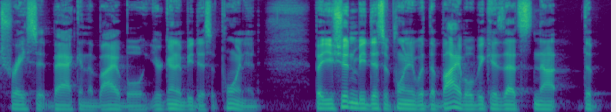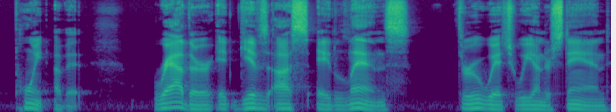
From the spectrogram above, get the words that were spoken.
trace it back in the Bible, you're going to be disappointed. But you shouldn't be disappointed with the Bible because that's not the point of it. Rather, it gives us a lens through which we understand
